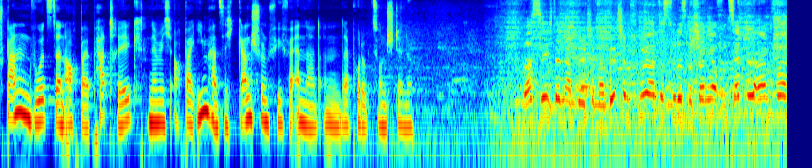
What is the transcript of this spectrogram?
Spannend wurde es dann auch bei Patrick, nämlich auch bei ihm hat sich ganz schön viel verändert an der Produktionsstelle. Was sehe ich denn am Bildschirm? Am Bildschirm früher hattest du das wahrscheinlich auf dem Zettel einfach,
